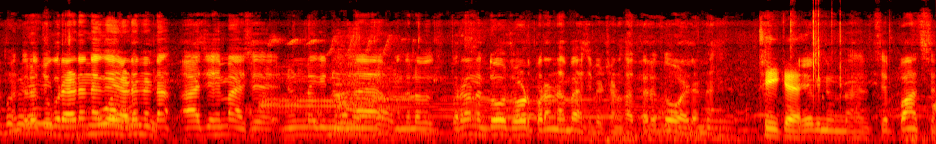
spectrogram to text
मतलब जो रेडन है कि रेडन है आज हिमा से नुन की नुन है मतलब परन दो जोड़ परन है भैंस बैठन खातर दो हेडन है ठीक है एक नुन है से पांच से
